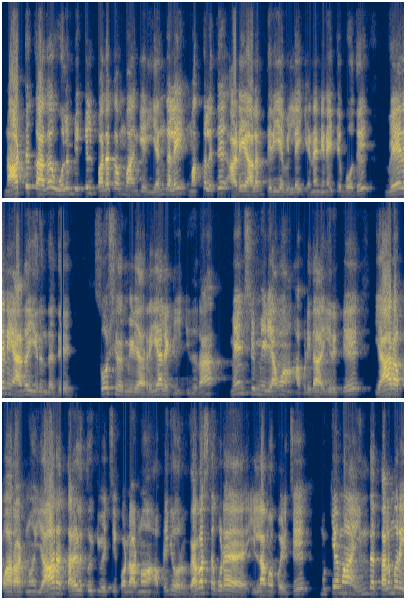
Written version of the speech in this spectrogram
நாட்டுக்காக ஒலிம்பிக்கில் பதக்கம் வாங்கிய எங்களை மக்களுக்கு அடையாளம் தெரியவில்லை என நினைத்த போது வேதனையாக இருந்தது. சோஷியல் மீடியா ரியாலிட்டி இதுதான். மெயின் ஸ்ட்ரீம் மீடியாவும் அப்படிதான் இருக்கு. யாரை பாராட்டணும் யாரை தலையில தூக்கி வச்சு கொண்டாடணும் அப்படிங்கிற ஒரு விவஸ்தை கூட இல்லாம போயிடுச்சு. முக்கியமா இந்த தலைமுறை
